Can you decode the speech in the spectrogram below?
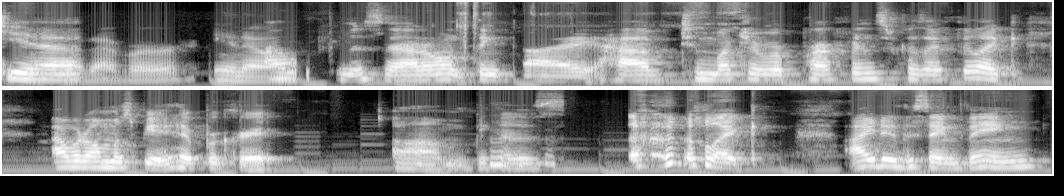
yeah. whatever you know? i was gonna say i don't think i have too much of a preference because i feel like i would almost be a hypocrite um because like i do the same thing.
